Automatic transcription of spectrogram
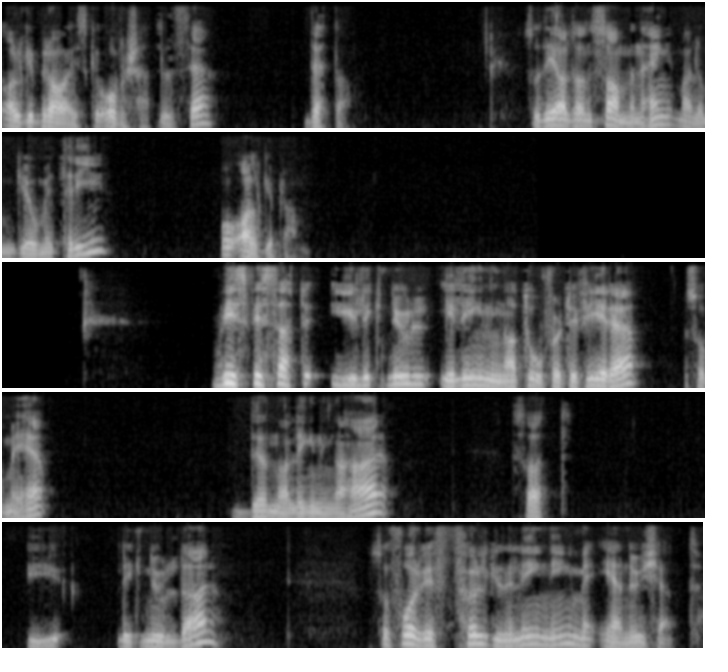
algebraiske oversettelse, dette. Så det er altså en sammenheng mellom geometri og algebra. Hvis vi setter y lik 0 i ligninga 244, som er denne ligninga her, så at y ligger 0 der, så får vi følgende ligning med en ukjent.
